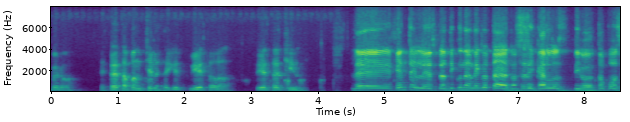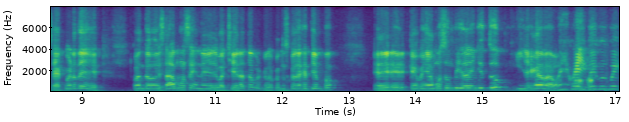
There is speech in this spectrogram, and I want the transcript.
pero está destapando chelas ahí y está, y está chido. Le, gente, les platico una anécdota, no sé si Carlos, digo, Topo, se acuerde cuando estábamos en el bachillerato, porque lo conozco de hace tiempo, eh, que veíamos un video en YouTube y llegaba, oye, güey, güey, güey, güey,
